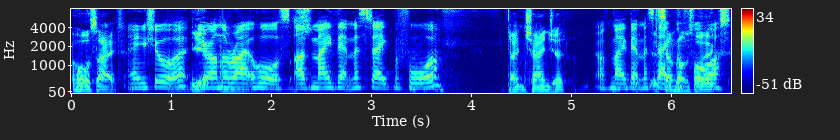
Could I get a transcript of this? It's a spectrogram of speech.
a horse eight. Are you sure? Yeah. You're on the right horse. I've made that mistake before. Don't change it. I've made that mistake sometimes before. works.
